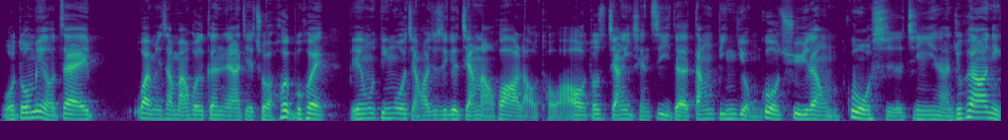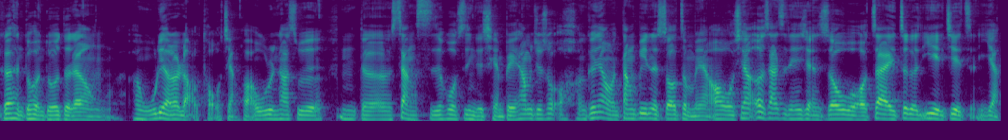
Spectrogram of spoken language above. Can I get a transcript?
我都没有在。外面上班或者跟人家接触，会不会别人听我讲话就是一个讲老话的老头啊？哦，都是讲以前自己的当兵勇过去那种过时的经验啊，你就看到你跟很多很多的那种很无聊的老头讲话，无论他是不是你的上司或是你的前辈，他们就说哦，你跟像我当兵的时候怎么样？哦，我现在二三十年前的时候，我在这个业界怎样？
